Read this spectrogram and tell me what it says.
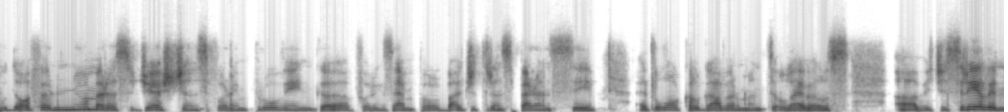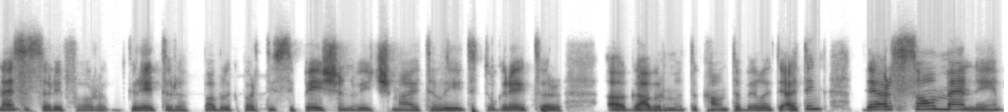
could offer numerous suggestions for improving, uh, for example, budget transparency at local government levels, uh, which is really necessary for greater public participation, which might lead to greater uh, government accountability. I think there are so many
